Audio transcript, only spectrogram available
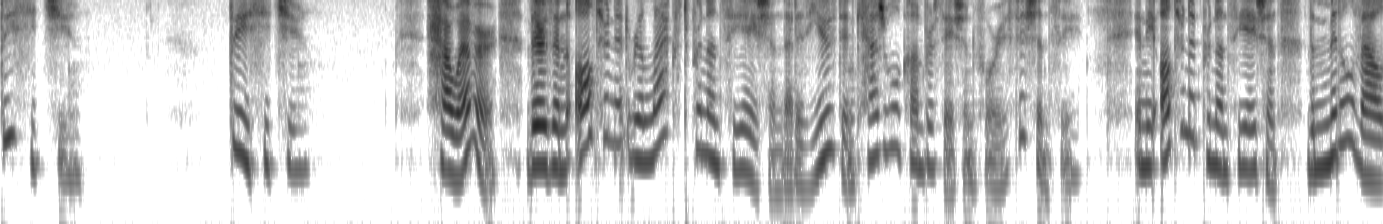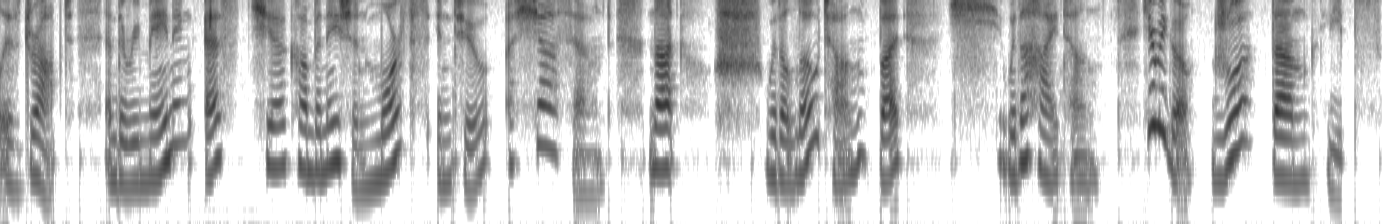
Тысячи. Тысячи. However, there's an alternate relaxed pronunciation that is used in casual conversation for efficiency. In the alternate pronunciation, the middle vowel is dropped, and the remaining s ch combination morphs into a sha sound, not sh with a low tongue, but sh with a high tongue. Here we go. Zhuo dang lips.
